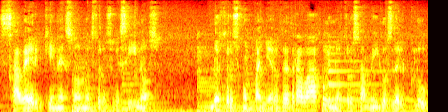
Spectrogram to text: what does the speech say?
Saber quiénes son nuestros vecinos, nuestros compañeros de trabajo y nuestros amigos del club.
